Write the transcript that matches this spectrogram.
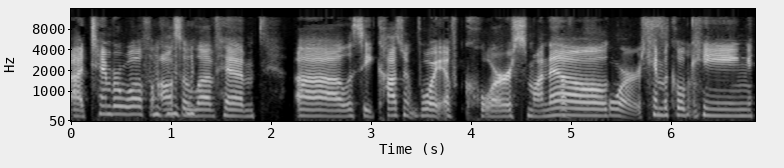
Uh, Timberwolf, also love him. Uh, let's see, Cosmic Boy, of course. Mon-El, of course. Chemical King.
